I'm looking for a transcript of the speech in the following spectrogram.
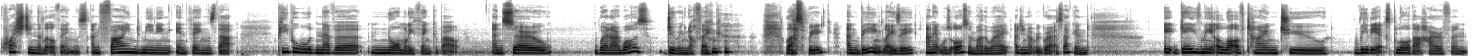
question the little things and find meaning in things that people would never normally think about. And so when I was doing nothing last week and being lazy, and it was awesome by the way, I do not regret a second it gave me a lot of time to really explore that Hierophant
